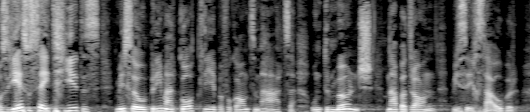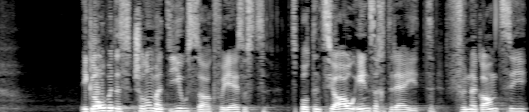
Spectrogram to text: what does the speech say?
Also Jesus sagt hier, dass wir sollen primär Gott lieben von ganzem Herzen und der Mensch nebendran wie sich selber. Ich glaube, dass schon nur die Aussage von Jesus das Potenzial in sich trägt, für eine ganze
